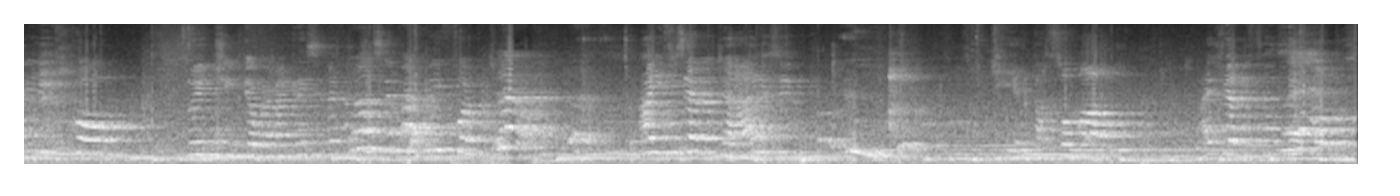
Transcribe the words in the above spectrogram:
aí ele ficou doentinho, deu pra emagrecer a camiseta e foi pro hospital. Aí fizeram diálise e ele passou mal. Aí vieram fazer todos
